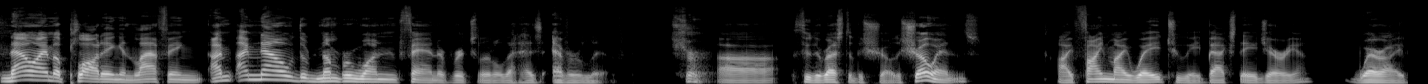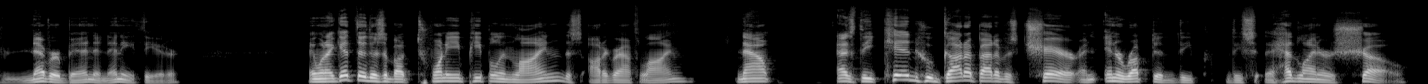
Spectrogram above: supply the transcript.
now I'm applauding and laughing. I'm I'm now the number one fan of Rich Little that has ever lived. sure. Uh, through the rest of the show, the show ends. I find my way to a backstage area where I've never been in any theater. And when I get there, there's about 20 people in line, this autograph line. Now, as the kid who got up out of his chair and interrupted the, the, the headliner's show,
